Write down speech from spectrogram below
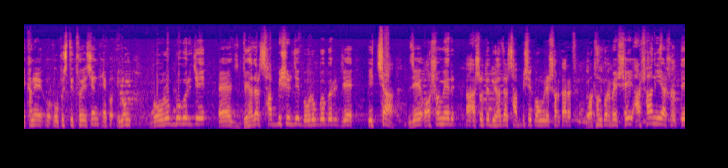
এখানে উপস্থিত হয়েছেন। এবং গৌরব গগৈর যে দুই হাজার যে গৌরব গগৈর যে ইচ্ছা যে অসমের আহ, আসলে দুই হাজার ছাব্বিশে কংগ্রেস সরকার গঠন করবে সেই আশা নিয়ে আসলে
